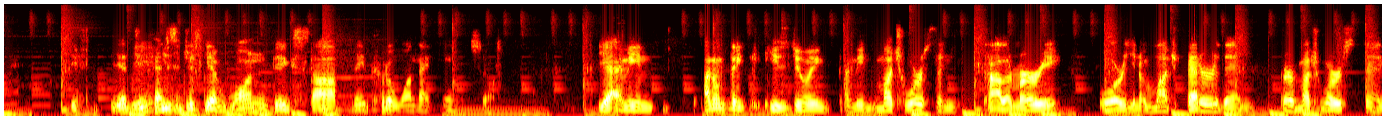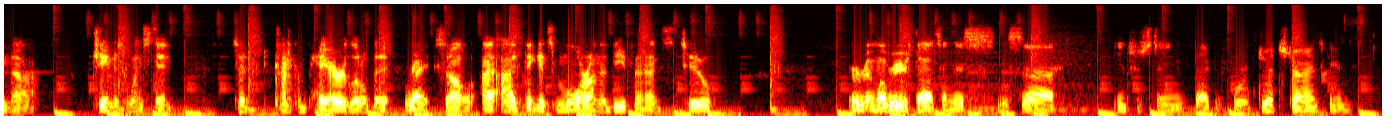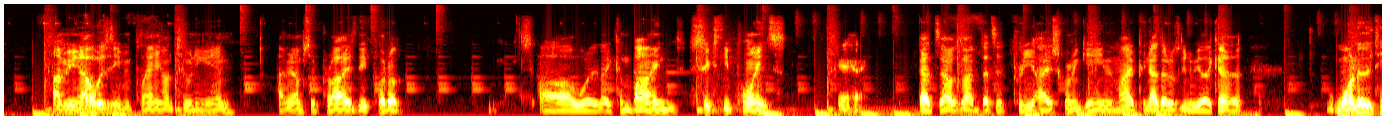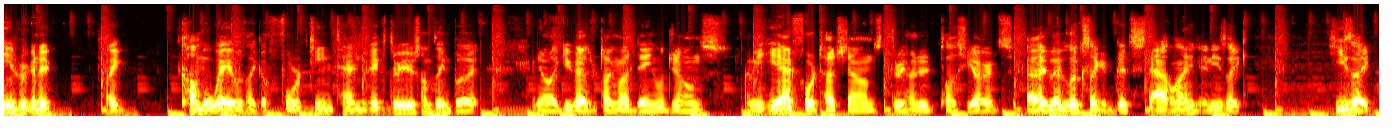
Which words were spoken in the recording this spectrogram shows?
if the defense he's- could just get one big stop, they could have won that game. So Yeah, I mean, I don't think he's doing. I mean, much worse than Kyler Murray, or you know, much better than, or much worse than uh, Jameis Winston. To kind of compare a little bit, right, so I, I think it's more on the defense too. Irvin, what were your thoughts on this this uh, interesting back and forth Jets Giants game? I mean, I wasn't even planning on tuning in. I mean, I'm surprised they put up uh what like combined 60 points. Yeah. That's that was that's a pretty high scoring game in my opinion. I thought it was going to be like a one of the teams were going to like come away with like a 14-10 victory or something, but you know, like you guys were talking about Daniel Jones. I mean, he had four touchdowns, 300 plus yards. That looks like a good stat line and he's like he's like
